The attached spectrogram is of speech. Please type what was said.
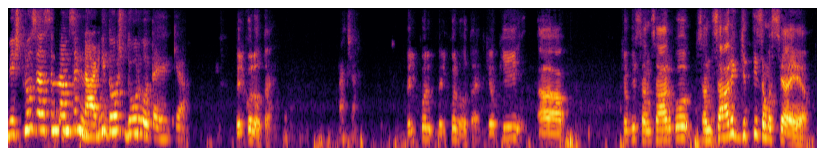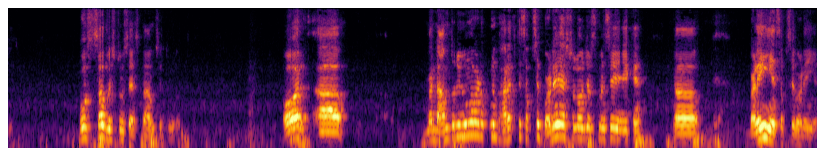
विष्णु सहस्त्र नाम से नाड़ी दोष दूर होता है क्या? बिल्कुल होता है। अच्छा। बिल्कुल बिल्कुल होता है क्योंकि आ, क्योंकि संसार को संसारिक जितनी समस्याएँ हैं आपकी वो सब विष्णु सहस्त्र नाम से दूर होती और आ, मैं नाम तो नहीं लूँगा बट अपने भारत के सबसे बड़े एस्ट्रोलॉजर्स में से एक है। आ, बड़े ही हैं सबसे बड़े ही हैं।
